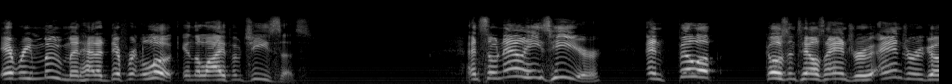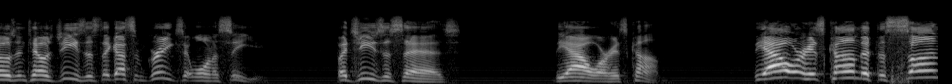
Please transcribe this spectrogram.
every movement had a different look in the life of Jesus. And so now he's here, and Philip goes and tells Andrew. Andrew goes and tells Jesus, they got some Greeks that want to see you. But Jesus says, the hour has come. The hour has come that the Son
